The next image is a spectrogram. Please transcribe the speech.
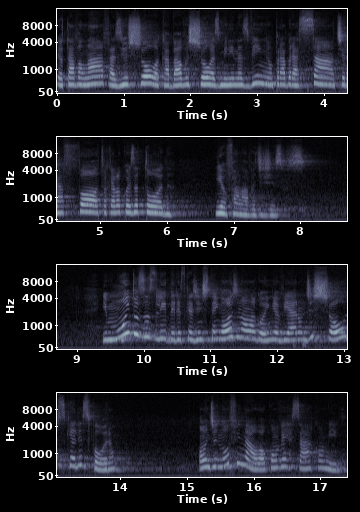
Eu estava lá, fazia o show, acabava o show, as meninas vinham para abraçar, tirar foto, aquela coisa toda. E eu falava de Jesus. E muitos dos líderes que a gente tem hoje na Lagoinha vieram de shows que eles foram, onde no final, ao conversar comigo,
